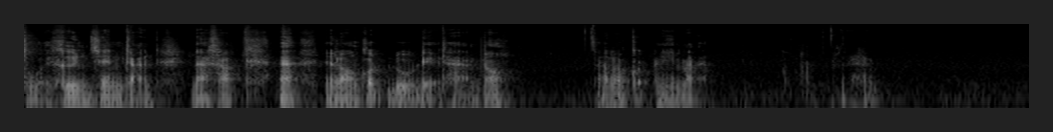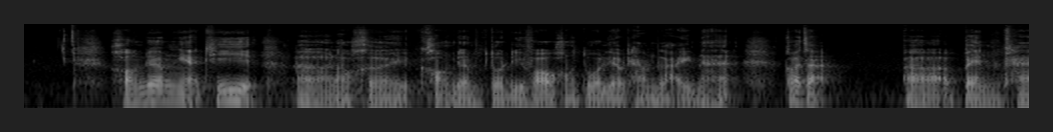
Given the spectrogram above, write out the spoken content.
สวยขึ้นเช่นกันนะครับอะเดี๋ยวลองกดดู day time เนาะแล้วเรากดอันนี้มานะครับของเดิมเนี่ยที่เเราเคยของเดิมตัว default ของตัว real time light นะฮะ ก็จะเเป็นค่า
